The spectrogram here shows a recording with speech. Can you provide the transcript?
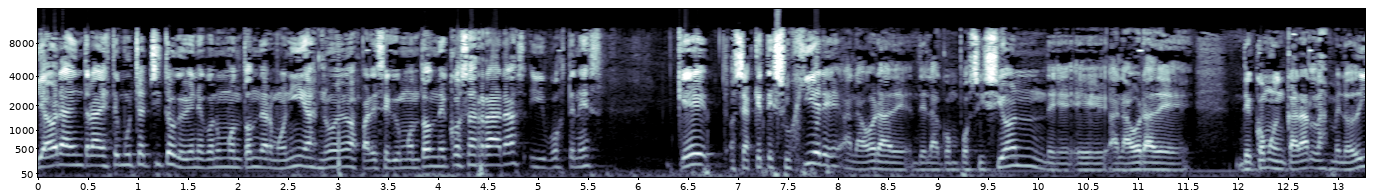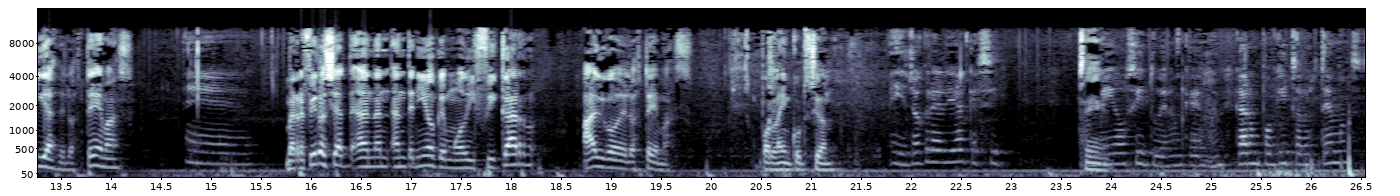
y ahora entra este muchachito que viene con un montón de armonías nuevas, parece que un montón de cosas raras, y vos tenés que, o sea, que te sugiere a la hora de, de la composición, de, eh, a la hora de, de cómo encarar las melodías de los temas. Eh, Me refiero si han, han- han tenido que modificar algo de los temas por la incursión. y yo creería que sí. Sí. Conmigo sí tuvieron que modificar un poquito los temas.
